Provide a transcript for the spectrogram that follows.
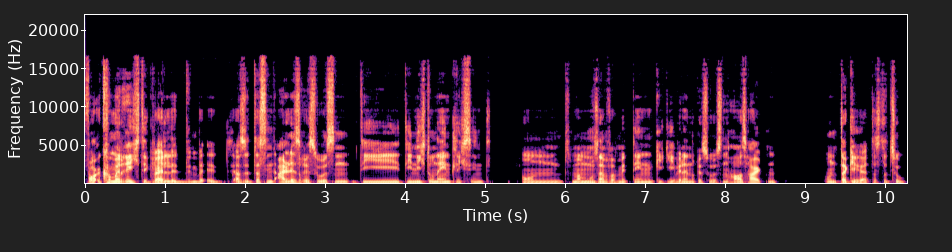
Vollkommen richtig, weil äh, also das sind alles Ressourcen, die, die nicht unendlich sind. Und man muss einfach mit den gegebenen Ressourcen haushalten. Und da gehört das dazu.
